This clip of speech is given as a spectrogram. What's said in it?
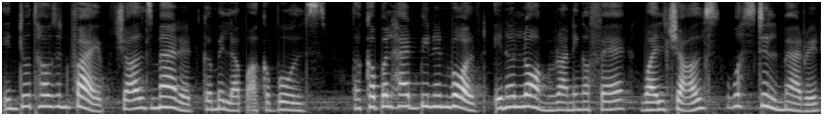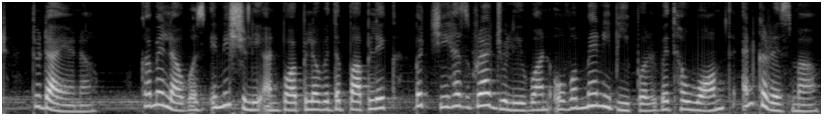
In 2005, Charles married Camilla Parker Bowles. The couple had been involved in a long running affair while Charles was still married to Diana. Camilla was initially unpopular with the public, but she has gradually won over many people with her warmth and charisma.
